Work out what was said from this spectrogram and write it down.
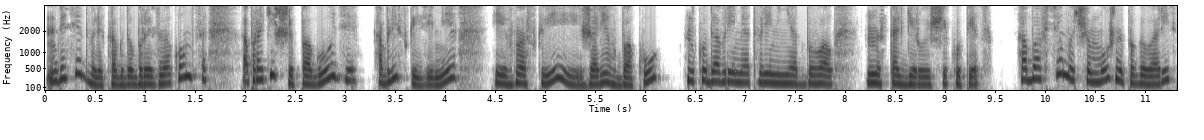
Беседовали, как добрые знакомцы, о прокисшей погоде, о близкой зиме и в Москве, и жаре в Баку, куда время от времени отбывал ностальгирующий купец. Обо всем, о чем можно поговорить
